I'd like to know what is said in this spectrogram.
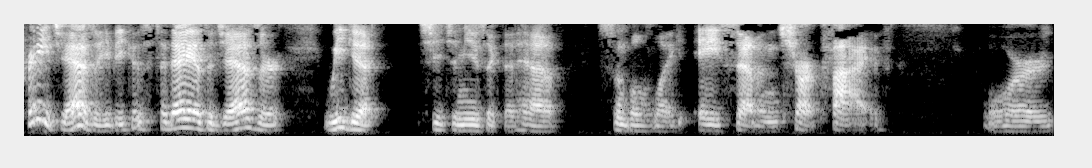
pretty jazzy because today as a jazzer, we get sheets of music that have symbols like A7 sharp 5 or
